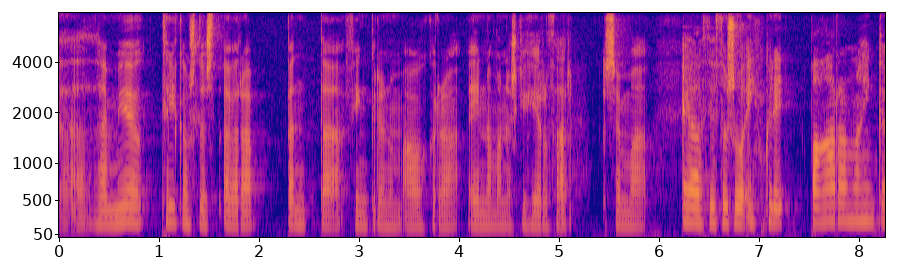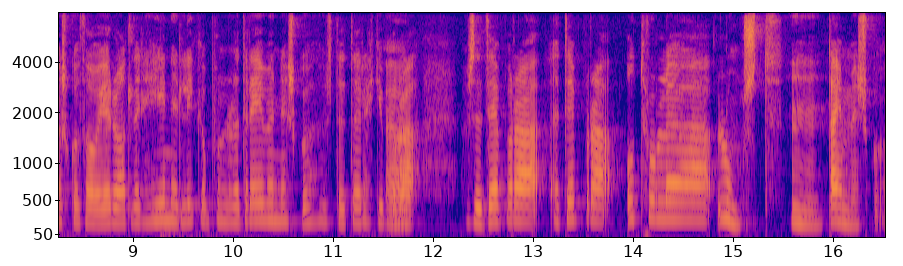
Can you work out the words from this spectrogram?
uh, það er mjög tilgangslust að vera að benda fingrinum á okkur eina mannesku hér og þar sem að Eða því að þú svo einhver einn baran að hinga sko, þá eru allir hinir líka búin að dreifinni sko, þú veist, þetta er ekki bara þú veist, þetta er bara, þetta er bara ótrúlega lúmst mm, dæmi sko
